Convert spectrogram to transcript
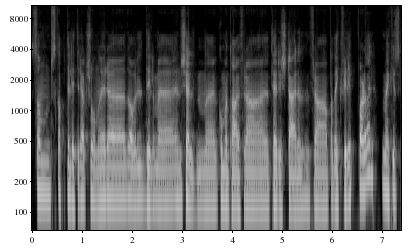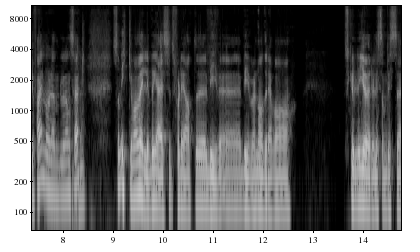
som skapte litt reaksjoner. Eh, Det var vel til og med en sjelden eh, kommentar fra Terry Stern fra Patek Philippe, var det vel, om jeg ikke husker feil, når den ble lansert, som ikke var veldig begeistret fordi at eh, Beaver, nå drev og skulle gjøre liksom disse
